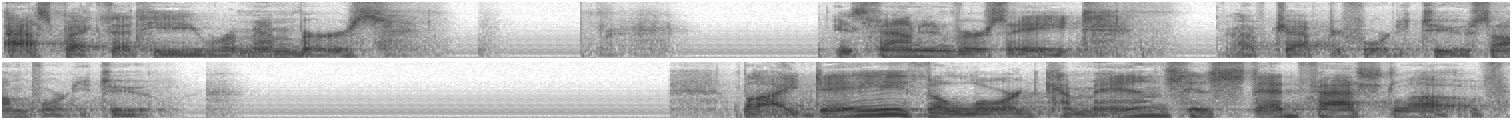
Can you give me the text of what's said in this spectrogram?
aspect that he remembers, is found in verse 8 of chapter 42, Psalm 42. By day, the Lord commands his steadfast love,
